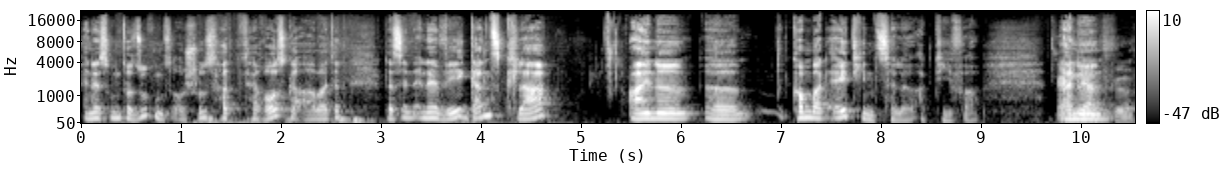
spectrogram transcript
NS-Untersuchungsausschuss hat herausgearbeitet, dass in NRW ganz klar eine äh, Combat 18-Zelle aktiv war. Erklären für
